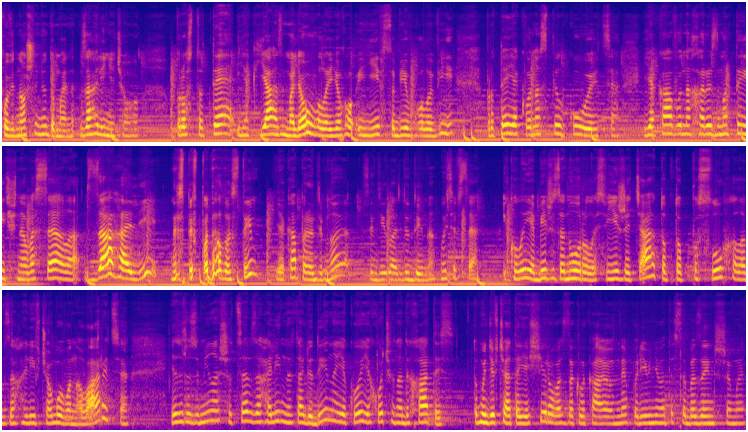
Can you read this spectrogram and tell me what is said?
по відношенню до мене, взагалі нічого. Просто те, як я змальовувала його і її в собі в голові, про те, як вона спілкується, яка вона харизматична, весела, взагалі не співпадало з тим, яка переді мною сиділа людина. Ось і все. І коли я більш занурилась в її життя, тобто послухала взагалі, в чому вона вариться, я зрозуміла, що це взагалі не та людина, якою я хочу надихатись. Тому, дівчата, я щиро вас закликаю не порівнювати себе з іншими,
